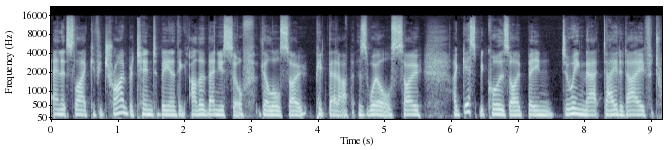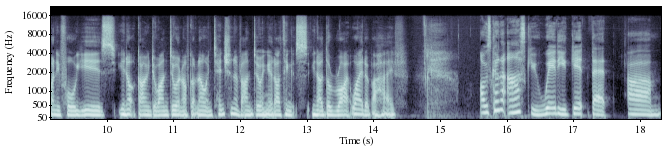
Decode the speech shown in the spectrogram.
And it's like if you try and pretend to be anything other than yourself, they'll also pick that up as well. So I guess because I've been doing that day to day for 24 years, you're not going to undo it. I've got no intention of undoing it. I think it's, you know, the right way to behave. I was going to ask you, where do you get that um,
